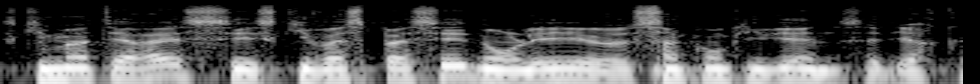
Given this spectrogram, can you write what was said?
ce qui m'intéresse, c'est ce qui va se passer dans les 5 ans qui viennent. C'est-à-dire que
